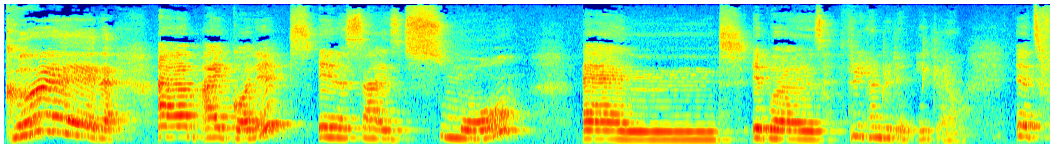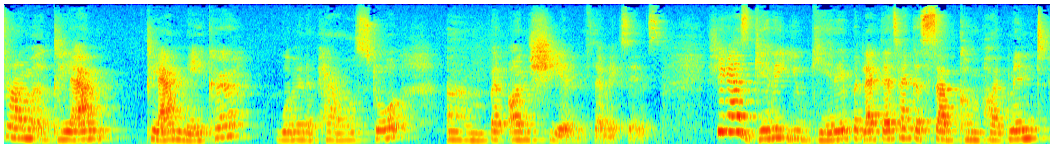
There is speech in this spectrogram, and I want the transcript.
good. Um, I got it in a size small and it was 308 rand. It's from Glam Glam Maker women apparel store um, but on Shein if that makes sense. If you guys get it, you get it, but like that's like a sub compartment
